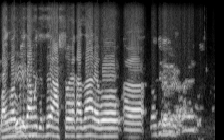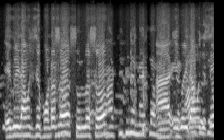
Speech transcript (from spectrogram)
এগুলি মাছগুলি দাম হইতেছে আটশো এক হাজার এবং এগুলি দাম হইতেছে পনেরোশো, ষোলোশো, আর এগুলি দাম হইতেছে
